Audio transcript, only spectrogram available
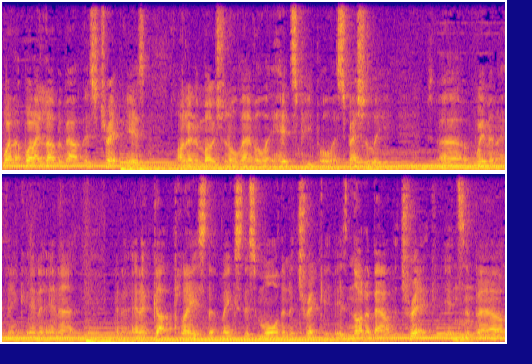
What, what I love about this trick is on an emotional level, it hits people, especially uh, women, I think, in a, in a in a gut place that makes this more than a trick. It is not about the trick. It's mm-hmm. about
